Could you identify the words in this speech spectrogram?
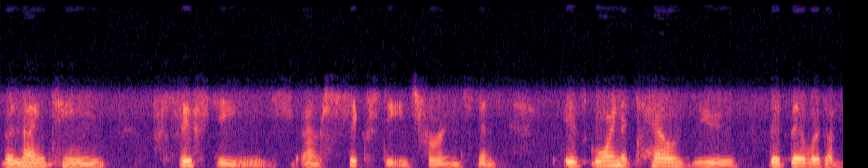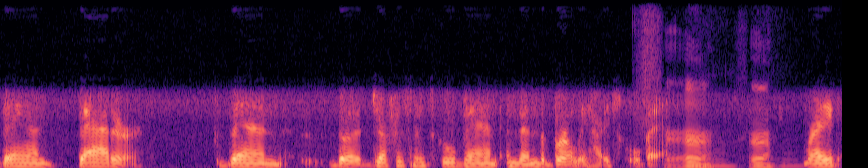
the 1950s or 60s, for instance, is going to tell you that there was a band better than the Jefferson School Band and then the Burley High School Band. Sure, sure. Right?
